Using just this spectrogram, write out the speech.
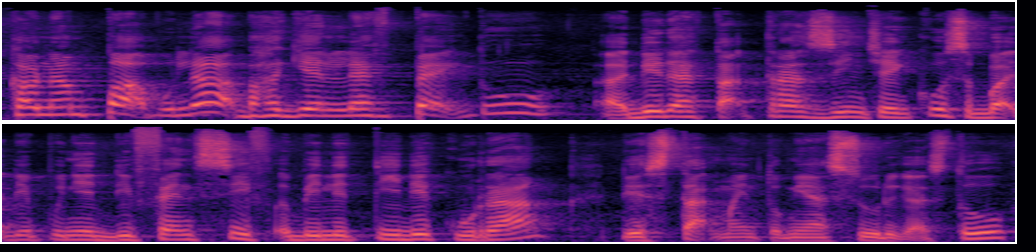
kau nampak pula bahagian left back tu uh, dia dah tak trust Zinchenko sebab dia punya defensive ability dia kurang. Dia start main Tomiyasu dekat situ.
